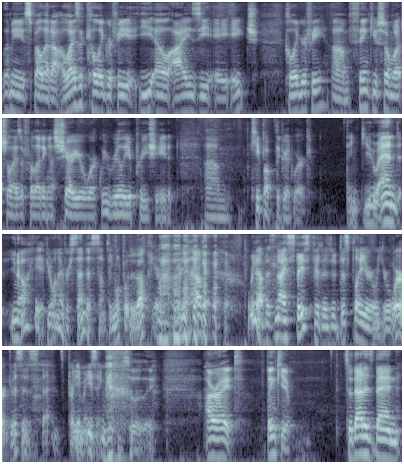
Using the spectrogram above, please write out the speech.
Let me spell that out. Eliza Calligraphy, E L I Z A H, calligraphy. Um, thank you so much, Eliza, for letting us share your work. We really appreciate it. Um, keep up the good work. Thank you. And you know, hey, if you want to ever send us something, we'll put it up here. We have we have this nice space fitted to display your your work. This is it's pretty amazing. Absolutely. All right. Thank you. so that has been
